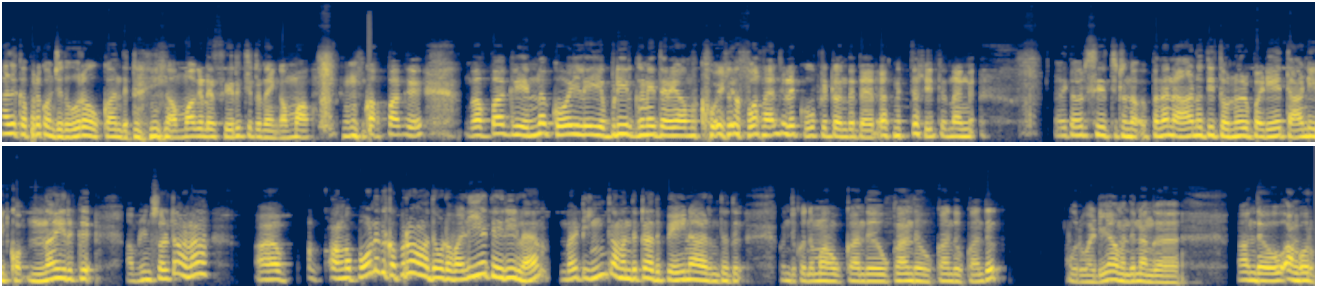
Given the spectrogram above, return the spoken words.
அதுக்கப்புறம் கொஞ்சம் தூரம் உட்காந்துட்டு அம்மா கிட்ட சிரிச்சுட்டு இருந்தேன். எங்கள் அம்மா, உங்கள் அப்பாவுக்கு உங்கள் அப்பாவுக்கு என்ன கோயில் எப்படி இருக்குன்னே தெரியாமல் கோயிலுக்கு போகலான்னு சொல்லி கூப்பிட்டுட்டு வந்துட்டாரு" அப்படின்னு சொல்லிட்டு இருந்தாங்க. அதுக்கப்புறம் சிரிச்சுட்டு இருந்தோம். இப்போ தான் நானூற்றி தொண்ணூறு படியே தாண்டி இருக்கோம். இன்னும் இருக்குது அப்படின்னு சொல்லிட்டு ஆனால் அங்கே போனதுக்கப்புறம் அதோட வழியே தெரியல. பட் இங்கே வந்துட்டு அது பெயினாக இருந்தது. கொஞ்சம் கொஞ்சமாக உட்காந்து, உட்காந்து, உட்காந்து, உட்காந்து ஒரு வழியாக வந்து நாங்கள் அந்த அங்க ஒரு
